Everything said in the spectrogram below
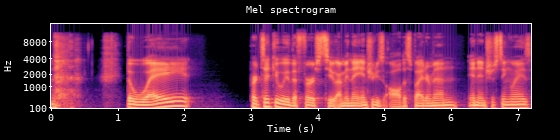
the way, particularly the first two. I mean, they introduce all the Spider Men in interesting ways,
